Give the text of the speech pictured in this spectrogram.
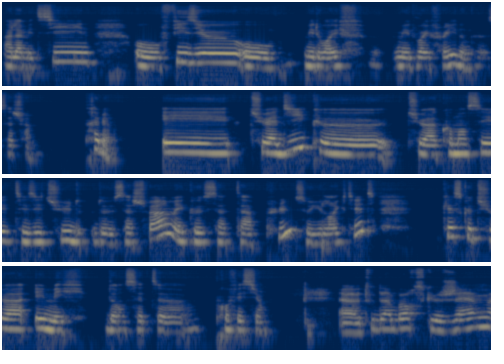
à la médecine, au physio, au midwife, midwifery, donc sage-femme. Très bien. Et tu as dit que tu as commencé tes études de sage-femme et que ça t'a plu, so you liked it. Qu'est-ce que tu as aimé dans cette euh, profession? Euh, Tout d'abord, ce que j'aime,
